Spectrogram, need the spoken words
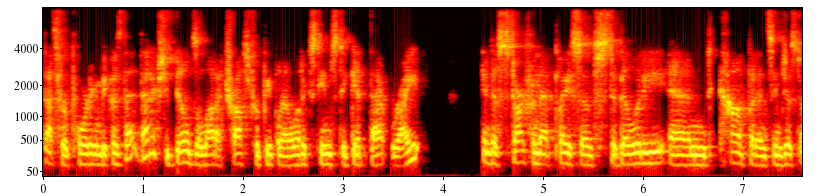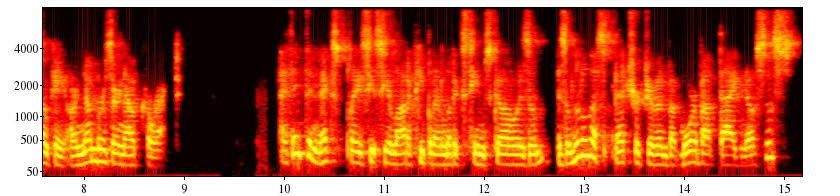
that's reporting because that that actually builds a lot of trust for people analytics teams to get that right and to start from that place of stability and confidence and just okay our numbers are now correct I think the next place you see a lot of people analytics teams go is a, is a little less metric driven, but more about diagnosis.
